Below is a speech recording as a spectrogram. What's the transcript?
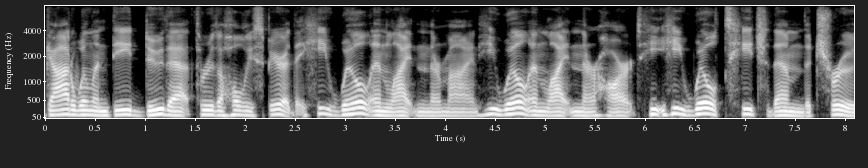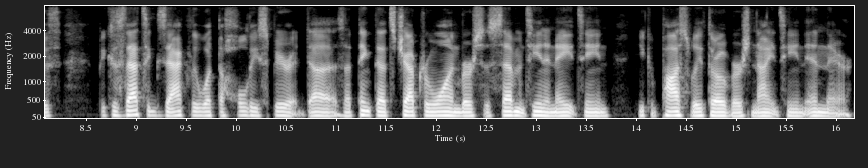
God will indeed do that through the Holy Spirit, that He will enlighten their mind, He will enlighten their heart, He, he will teach them the truth because that's exactly what the Holy Spirit does. I think that's chapter 1, verses 17 and 18. You could possibly throw verse 19 in there.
